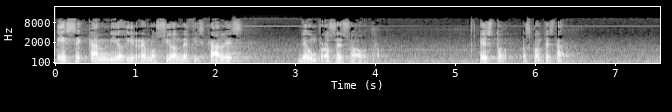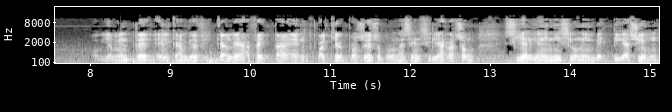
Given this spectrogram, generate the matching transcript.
ese cambio y remoción de fiscales de un proceso a otro? Esto nos contestaron. Obviamente el cambio de fiscales afecta en cualquier proceso por una sencilla razón. Si alguien inicia una investigación,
